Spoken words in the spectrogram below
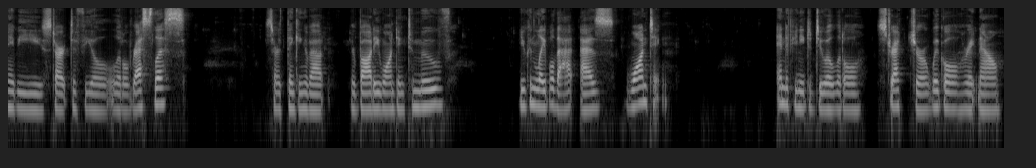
Maybe you start to feel a little restless. Start thinking about your body wanting to move. You can label that as wanting. And if you need to do a little stretch or a wiggle right now,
